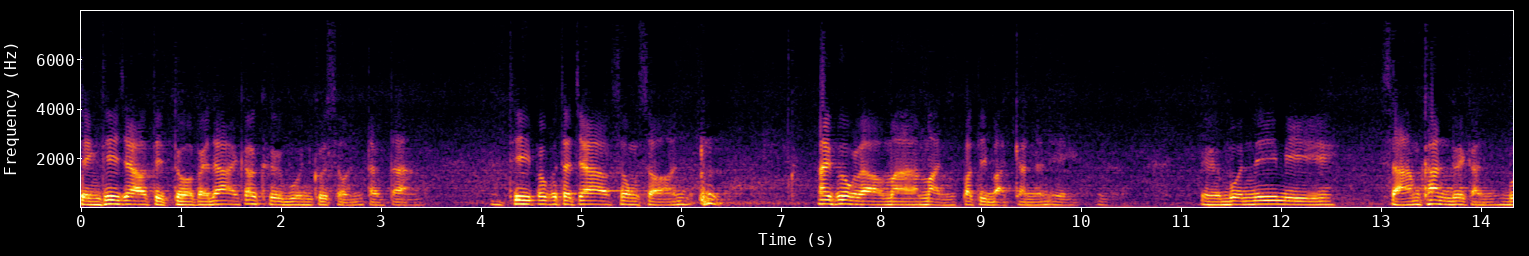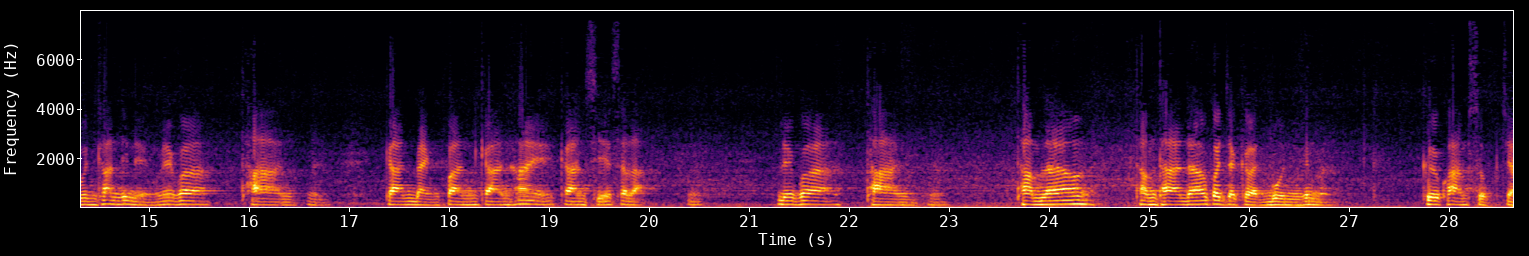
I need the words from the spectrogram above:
สิ่งที่จะเอาติดตัวไปได้ก็คือบุญกุศลต่างๆ ที่พระพุทธเจ้าทรงสอน ให้พวกเรามาหมั่นปฏิบัติกันนั่นเองบุญนี้มีสามขั้นด้วยกัน บุญขั้นที่หนึ่งเรียกว่าทาน การแบ่งปันการให้การเสียสละ เรียกว่าทานทำแล้วทำทานแล้วก็จะเกิดบุญขึ้นมา คือความสุขใจ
